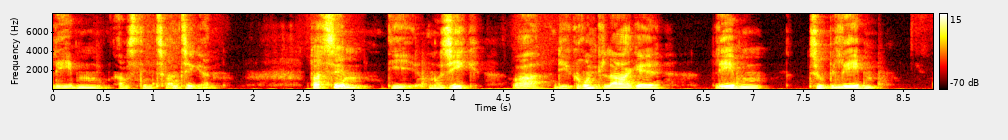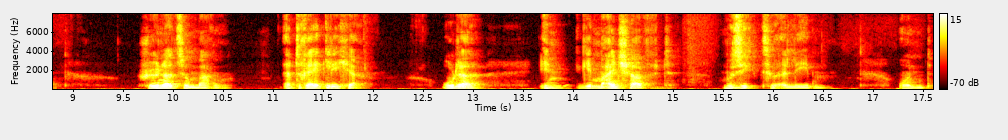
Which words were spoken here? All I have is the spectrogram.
Leben aus den 20ern. Trotzdem, die Musik war die Grundlage, Leben zu beleben, schöner zu machen, erträglicher oder in Gemeinschaft Musik zu erleben. Und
